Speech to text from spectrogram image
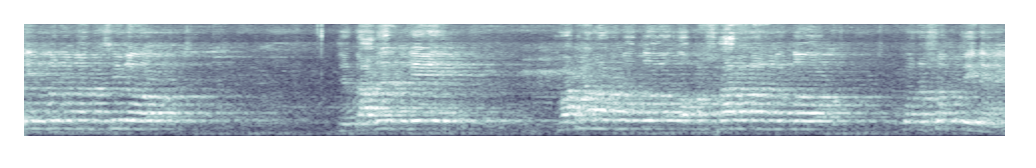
এই পরিমাণ ছিল যে তাদেরকে হটানোর মতো, অপসারণের মতো কোনো শক্তি নেই।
